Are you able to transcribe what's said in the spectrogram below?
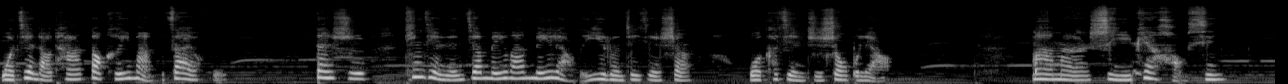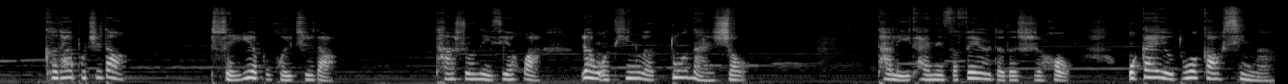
我见到他倒可以满不在乎，但是听见人家没完没了的议论这件事儿，我可简直受不了。妈妈是一片好心，可她不知道，谁也不会知道。她说那些话让我听了多难受。他离开内瑟菲尔德的时候，我该有多高兴啊！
